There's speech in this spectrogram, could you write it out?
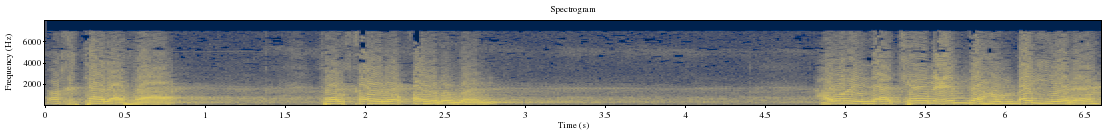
فاختلفا. فالقول قول من؟ هو إذا كان عندهم بينة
